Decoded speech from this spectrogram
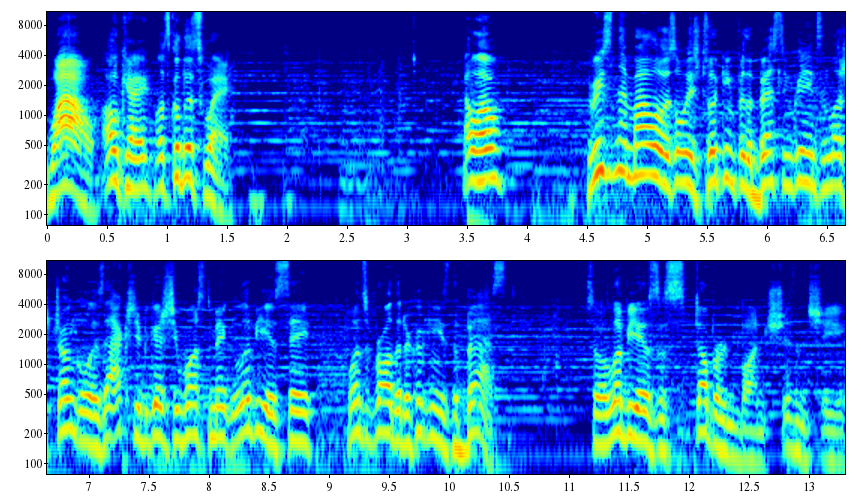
Wow, okay, let's go this way. Hello. The reason that Mallow is always looking for the best ingredients in Lush Jungle is actually because she wants to make Olivia say once and for all that her cooking is the best. So Olivia is a stubborn bunch, isn't she?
